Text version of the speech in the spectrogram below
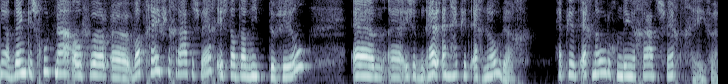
ja, denk eens goed na over uh, wat geef je gratis weg? Is dat dan niet te veel? En, is het, en heb je het echt nodig? Heb je het echt nodig om dingen gratis weg te geven?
